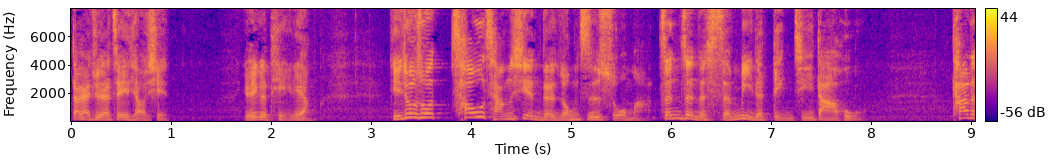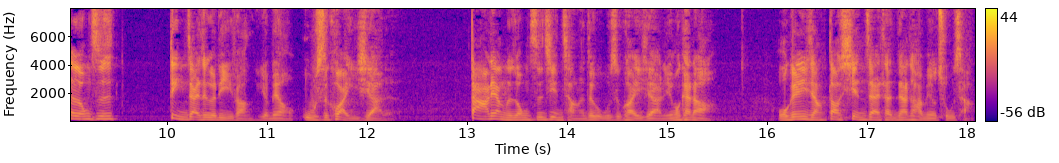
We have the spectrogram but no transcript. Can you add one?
大概就在这一条线有一个铁量，也就是说超长线的融资锁码，真正的神秘的顶级大户，它的融资定在这个地方，有没有五十块以下的大量的融资进场的这个五十块以下，你有没有看到？我跟你讲，到现在他人家都还没有出场。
